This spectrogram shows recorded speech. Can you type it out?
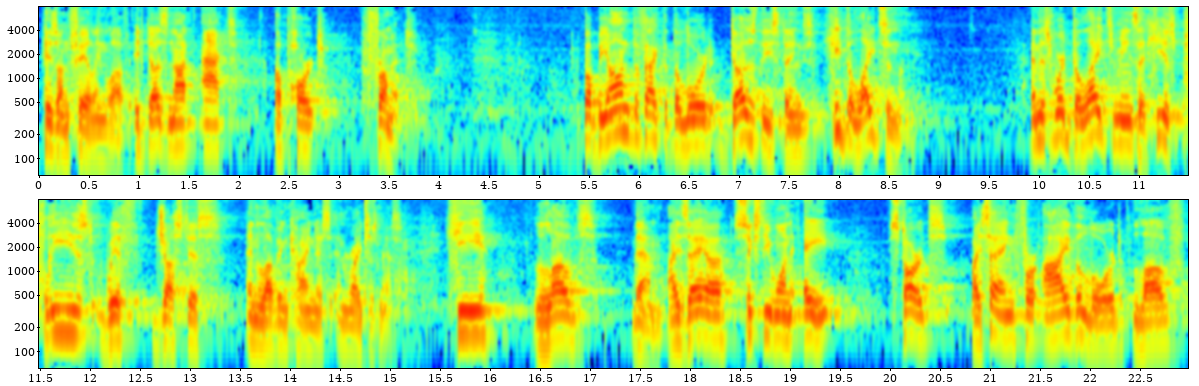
his unfailing love, it does not act apart from it. But beyond the fact that the Lord does these things, he delights in them. And this word delights means that he is pleased with justice and loving kindness and righteousness. He loves them. Isaiah 61 8 starts by saying, For I, the Lord, love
